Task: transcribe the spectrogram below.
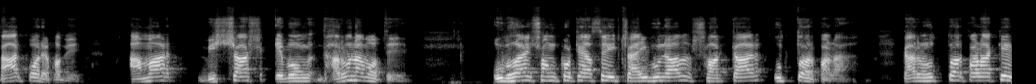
তারপরে হবে। আমার বিশ্বাস এবং ধারণা মতে উভয় সংকটে আছে এই ট্রাইব্যুনাল সরকার উত্তরপাড়া। কারণ উত্তরপাড়াকে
